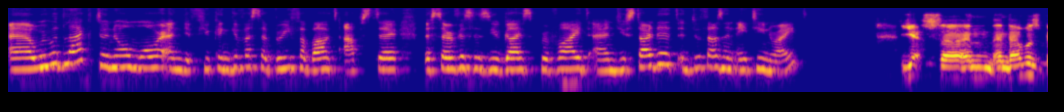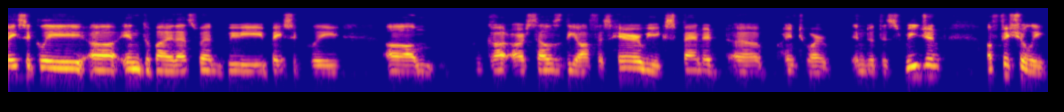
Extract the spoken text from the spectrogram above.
Uh, we would like to know more, and if you can give us a brief about Appster, the services you guys provide, and you started in 2018, right? Yes, uh, and and that was basically uh, in Dubai. That's when we basically um, got ourselves the office here. We expanded uh, into our into this region officially.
